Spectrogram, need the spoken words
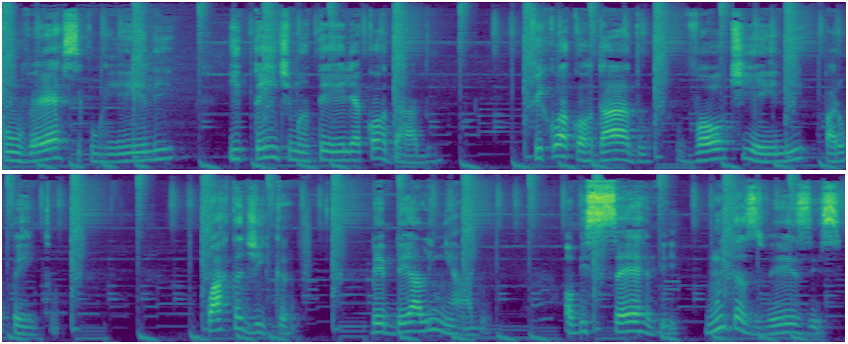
converse com ele e tente manter ele acordado. Ficou acordado? Volte ele para o peito. Quarta dica: bebê alinhado. Observe, muitas vezes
